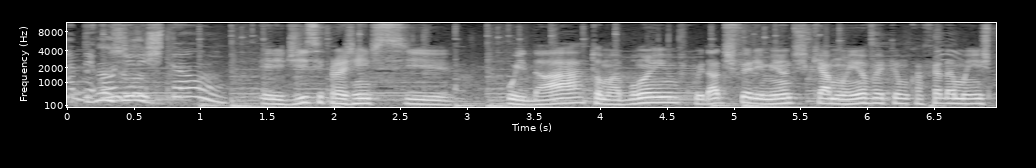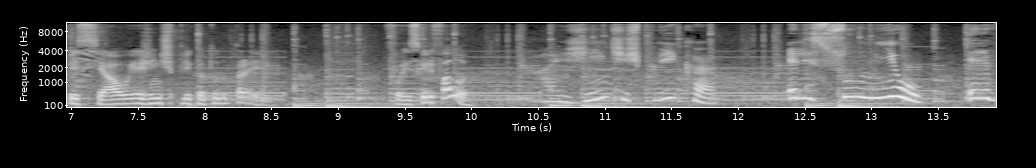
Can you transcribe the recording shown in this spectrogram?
Cadê? Nossa, Onde eles estão? Ele disse pra gente se cuidar, tomar banho, cuidar dos ferimentos, que amanhã vai ter um café da manhã especial e a gente explica tudo pra ele. Foi isso que ele falou. A gente explica. Ele sumiu. Ele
